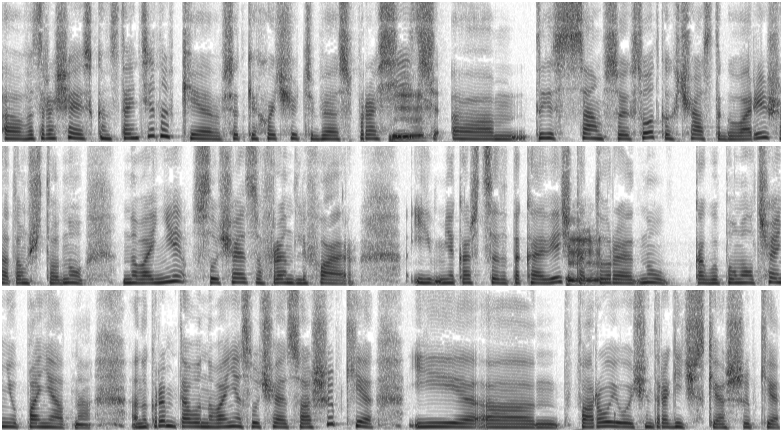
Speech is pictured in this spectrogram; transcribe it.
А, возвращаясь к Константиновке, все-таки хочу тебя спросить. Mm-hmm. Ты сам в своих сводках часто говоришь о том, что ну, на войне случается friendly fire. И мне кажется, это такая вещь, mm-hmm. которая, ну, как бы по умолчанию понятна. Но кроме того, на войне случаются ошибки, и э, порой очень трагические ошибки.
